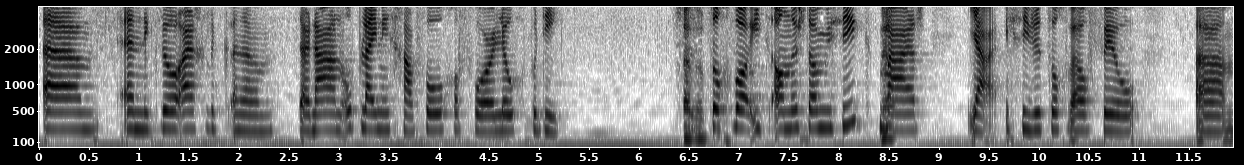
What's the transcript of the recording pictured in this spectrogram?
Ehm, en ik wil eigenlijk ehm, daarna een opleiding gaan volgen voor logopedie. Dus Ja, dat is toch wel iets anders dan muziek. Ja. Maar ja, ik zie er toch wel veel ehm,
